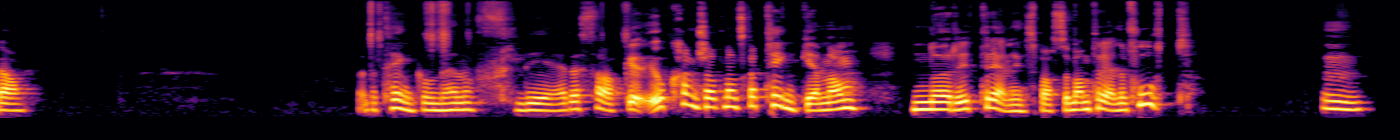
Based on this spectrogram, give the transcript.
Ja. Tänker om det några flera saker. Jo, kanske att man ska tänka igenom när i träningspasset man tränar fot. Mm.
